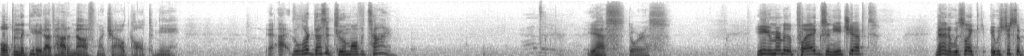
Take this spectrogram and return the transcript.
Open the gate. I've had enough. My child called to me. I, the Lord does it to him all the time. Yes, Doris. You remember the plagues in Egypt? Man, it was like, it was just a,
